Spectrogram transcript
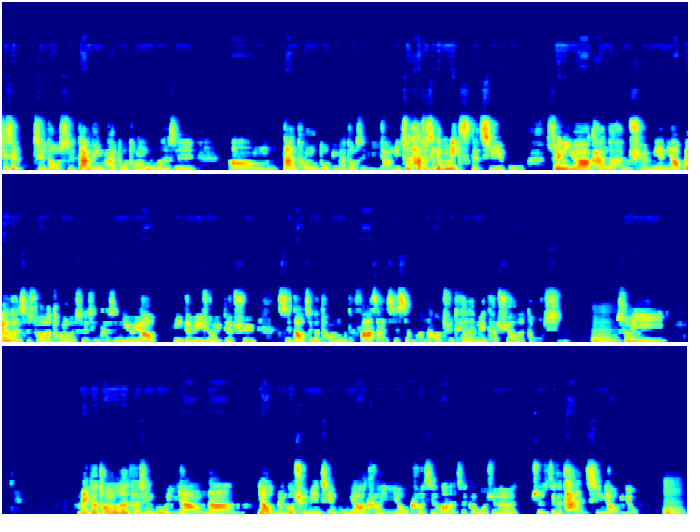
其实其实都是单品牌多通路，或者是嗯单通路多品牌都是一样。你就它就是一个 mix 的结果，所以你又要看得很全面，你要 balance 所有的通路的事情，可是你又要 individually 的去知道这个通路的发展是什么，然后去 tailor made 它需要的东西。嗯，所以每个通路的特性不一样，那要能够全面兼顾，又要可以有客制化的这个，我觉得就是这个弹性要有。嗯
